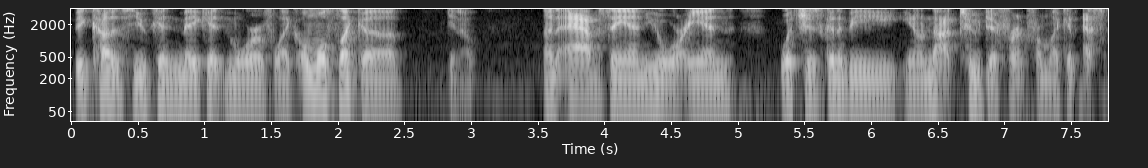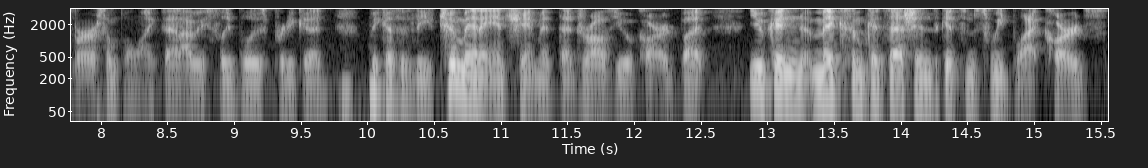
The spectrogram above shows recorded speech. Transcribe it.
because you can make it more of like almost like a you know an abzan Yorion which is going to be you know not too different from like an esper or something like that. Obviously blue's pretty good because of the two mana enchantment that draws you a card but you can make some concessions get some sweet black cards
